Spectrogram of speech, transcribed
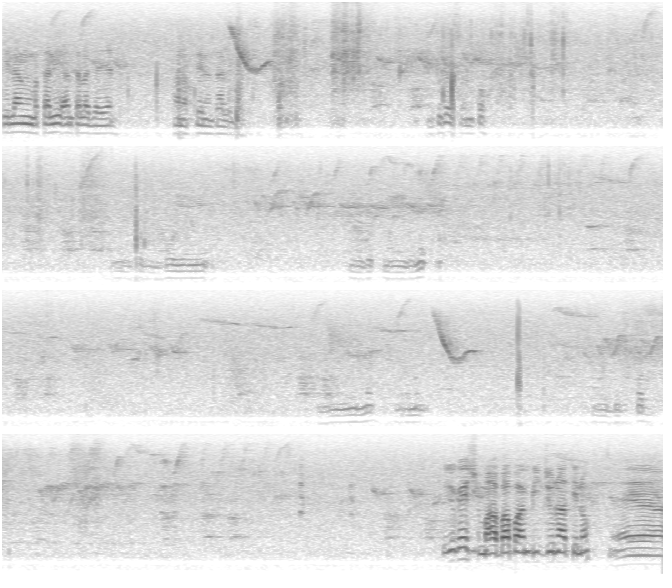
Kailangan matalian talaga yan. Hanap tayo ng tali. Ito guys, ano to? Ito buyong ni manggut mangguni. Ayun na, para mag magbigtod. Ito guys, mahaba ang video natin, no? Eh,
